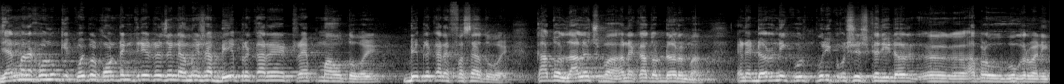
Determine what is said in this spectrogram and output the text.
ધ્યાનમાં રાખવાનું કે કોઈ પણ કોન્ટેન્ટ ક્રિએટર છે ને હંમેશા બે પ્રકારે ટ્રેપમાં આવતો હોય, બે પ્રકારે ફસાતો હોય. કાં તો લાલચમાં અને કાં તો ડરમાં. એને ડરની પૂરી કોશિશ કરી ડર આપણે ઊભો કરવાની.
